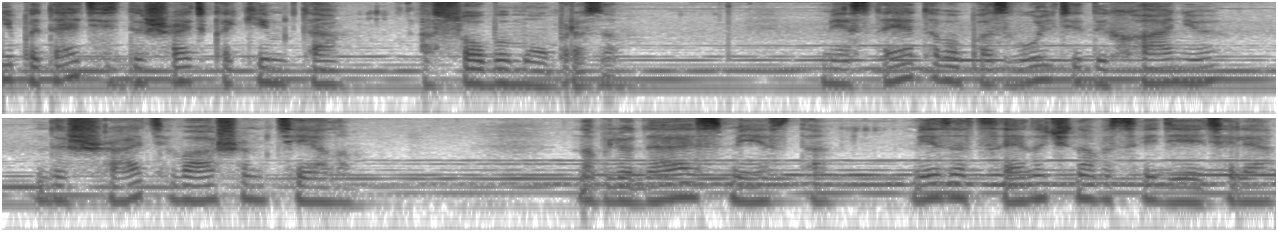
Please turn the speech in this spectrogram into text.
Не пытайтесь дышать каким-то особым образом. Вместо этого позвольте дыханию дышать вашим телом, наблюдая с места безоценочного свидетеля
